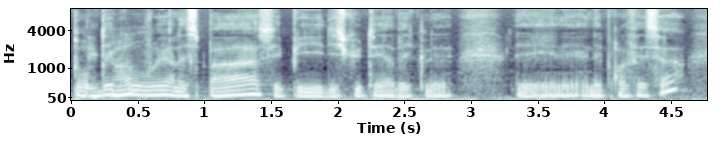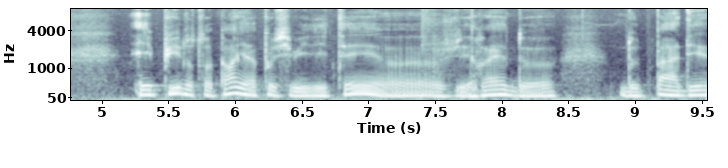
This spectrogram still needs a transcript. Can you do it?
pour découvrir l'espace et puis discuter avec le- les, les- les professeurs. Et puis, d'autre part, il y a la possibilité, euh, je dirais, de de ne pas, de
